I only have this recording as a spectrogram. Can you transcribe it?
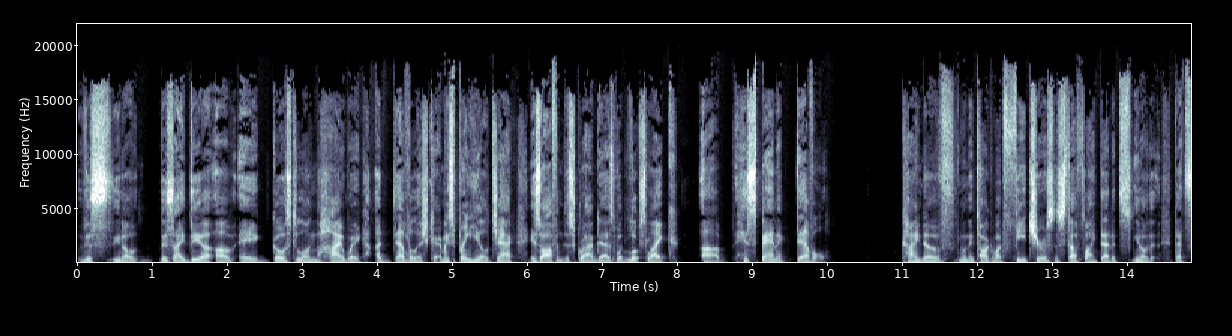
this, you know, this idea of a ghost along the highway, a devilish character. I mean, Spring Heel Jack is often described as what looks like a Hispanic devil kind of when they talk about features and stuff like that. It's, you know, that, that's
